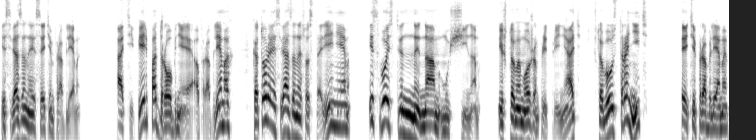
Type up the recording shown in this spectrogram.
и связанные с этим проблемы. А теперь подробнее о проблемах, которые связаны со старением и свойственны нам, мужчинам, и что мы можем предпринять, чтобы устранить эти проблемы.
